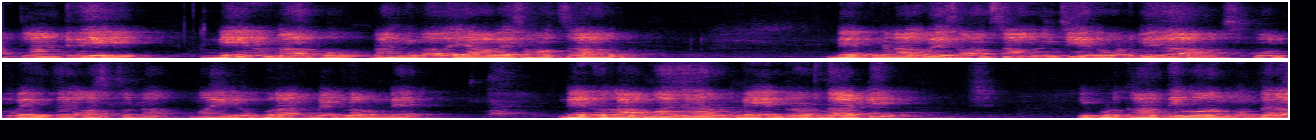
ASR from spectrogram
అట్లాంటిది నేను నాకు నాకు ఇవాళ యాభై సంవత్సరాలు. నేను నలభై సంవత్సరాల నుంచి రోడ్డు మీద స్కూల్కి వెళ్తూ వస్తున్నా. మా ఇల్లు బురాన్పేటలో ఉండే. నేను రాంబాజార్ మెయిన్ రోడ్ దాటి ఇప్పుడు కాంతి భవన్ ముందర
